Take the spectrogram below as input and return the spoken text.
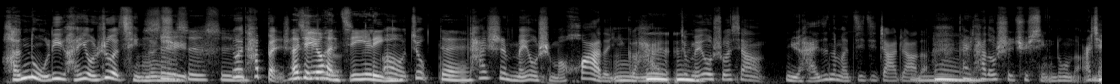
很努力，很有热情的去，是是，因为他本身而且又很机灵，哦，就对，他是没有什么话的一个嗯。孩子，嗯就没有说像女孩子那么叽叽喳喳的，嗯。但是他都是去行动的，而且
